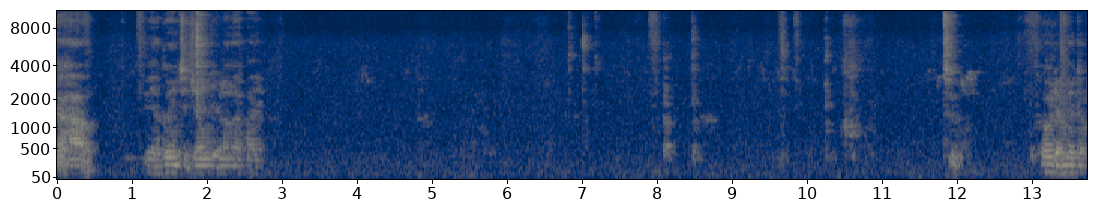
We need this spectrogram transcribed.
look at how we are going to join the longer pipe. To hold the middle.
